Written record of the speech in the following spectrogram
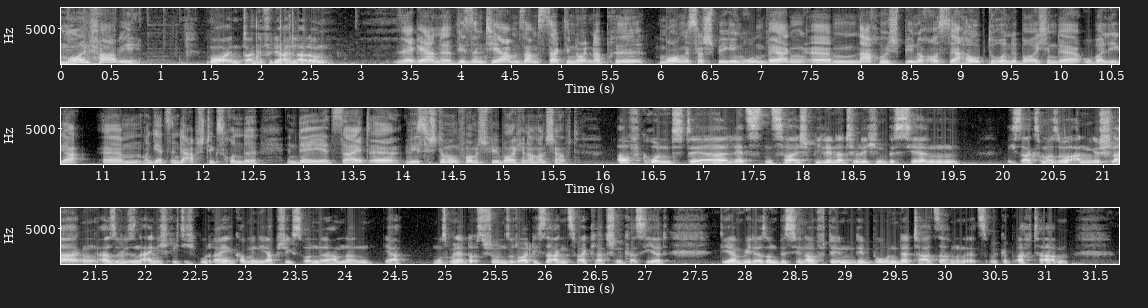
Moin Fabi. Moin, danke für die Einladung. Sehr gerne. Wir sind hier am Samstag, den 9. April. Morgen ist das Spiel gegen Rubenbergen. Ähm, Nachholspiel noch aus der Hauptrunde bei euch in der Oberliga ähm, und jetzt in der Abstiegsrunde, in der ihr jetzt seid. Äh, wie ist die Stimmung vor dem Spiel bei euch in der Mannschaft? Aufgrund der letzten zwei Spiele natürlich ein bisschen, ich sag's mal so, angeschlagen. Also wir sind eigentlich richtig gut reingekommen in die Abstiegsrunde, haben dann, ja, muss man ja schon so deutlich sagen, zwei Klatschen kassiert die haben wieder so ein bisschen auf den, den Boden der Tatsachen äh, zurückgebracht haben.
